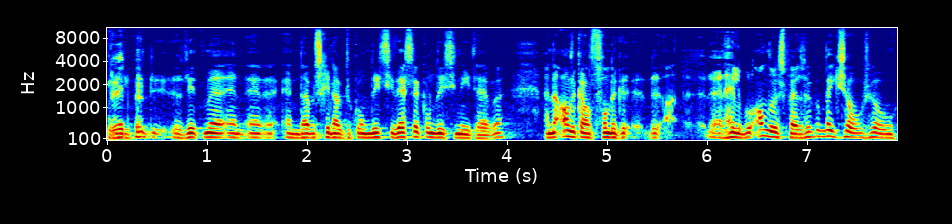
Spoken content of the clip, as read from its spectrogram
Ritme. de- de ritme en, en, en daar misschien ook de conditie, wedstrijdconditie niet hebben. Aan de andere kant vond ik de- een heleboel andere spelers ook een beetje zo, zo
